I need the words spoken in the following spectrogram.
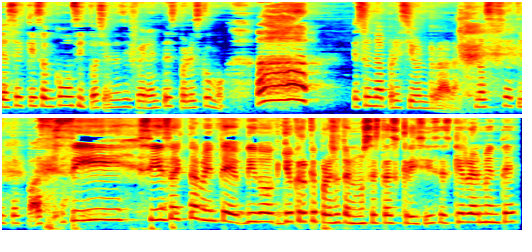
ya sé que son como situaciones diferentes, pero es como, ah, es una presión rara. No sé si a ti te pasa. Sí, sí, exactamente. Digo, yo creo que por eso tenemos estas crisis. Es que realmente,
